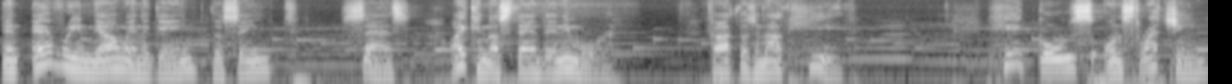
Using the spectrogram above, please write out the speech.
and every now and again the saint says, I cannot stand anymore. God does not heed. He goes on stretching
